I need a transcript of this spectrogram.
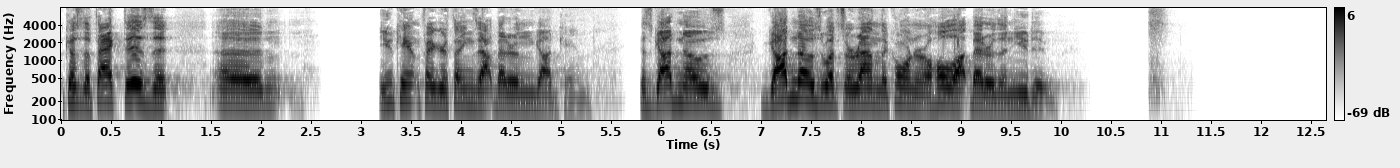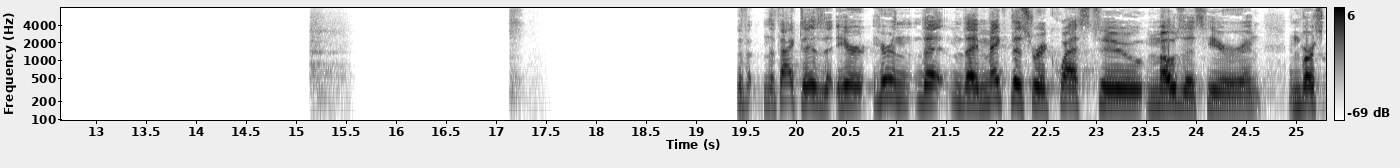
because the fact is that uh, you can't figure things out better than God can. Because God knows, God knows what's around the corner a whole lot better than you do. The, fact is that here, here in the, they make this request to Moses here. In, in verse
